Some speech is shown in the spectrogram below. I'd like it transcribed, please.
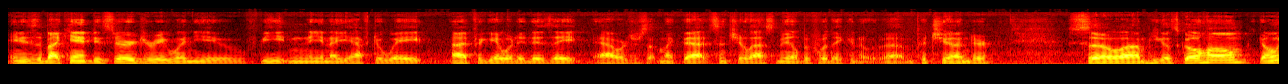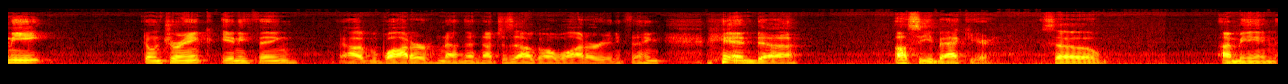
And he said, "I can't do surgery when you've eaten. You know, you have to wait. I forget what it is, eight hours or something like that since your last meal before they can uh, put you under." So um, he goes, "Go home. Don't eat. Don't drink anything. Uh, water, not not just alcohol, water, anything. And uh, I'll see you back here." So I mean,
